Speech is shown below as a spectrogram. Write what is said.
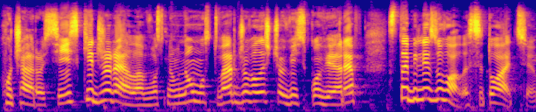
Хоча російські джерела в основному стверджували, що військові РФ стабілізували ситуацію.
